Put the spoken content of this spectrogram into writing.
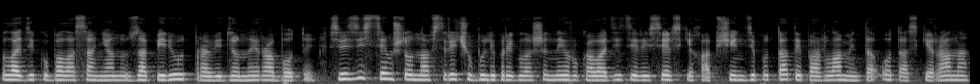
Владику Баласаняну за период проведенной работы. В связи с тем, что на встречу были приглашены руководители сельских общин, депутаты парламента от Аскерана,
